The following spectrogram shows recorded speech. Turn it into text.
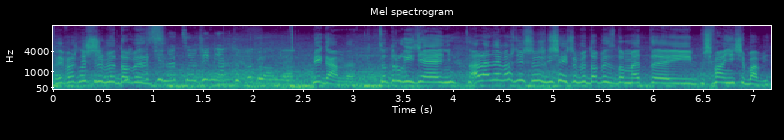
Najważniejsze, żeby dobyć... Biegacie na co dzień, jak to wygląda? Biegamy. Co drugi dzień, ale najważniejsze dzisiaj, żeby dobyć do mety i fajnie się bawić.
